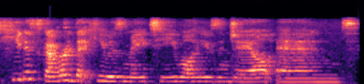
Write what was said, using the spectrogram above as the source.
he discovered that he was Métis while he was in jail and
